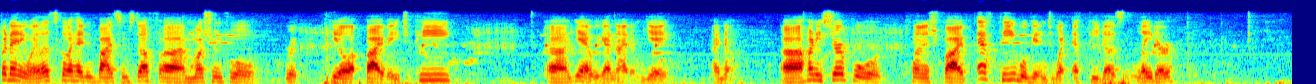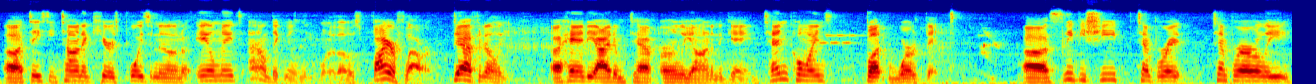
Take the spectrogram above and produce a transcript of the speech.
But anyway, let's go ahead and buy some stuff. Uh, mushrooms will heal up 5 HP. Uh, yeah, we got an item. Yay. I know. Uh, honey Syrup will replenish 5 FP. We'll get into what FP does later. Uh, Tasty Tonic cures poison and other ailments. I don't think we'll need one of those. Fire Flower, definitely a handy item to have early on in the game. 10 coins, but worth it. Uh, Sleepy Sheep tempora temporarily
